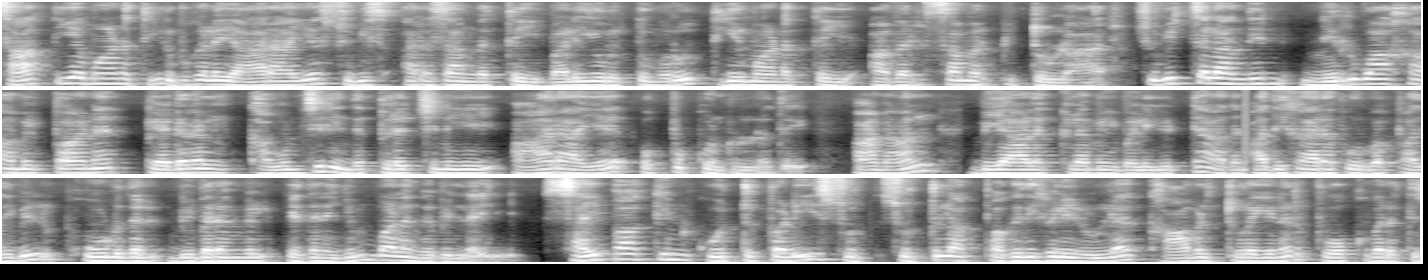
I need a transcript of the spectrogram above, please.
சாத்தியமான தீர்வுகளை ஆராய சுவிஸ் அரசாங்கத்தை வலியுறுத்தும் ஒரு தீர்மானத்தை அவர் சமர்ப்பித்துள்ளார். சுவிட்சர்லாந்தின் நிர்வாக அமைப்பான பெடரல் கவுன்சில் இந்த பிரச்சனையை ஆராய ஒப்புக்கொண்டுள்ளது. ஆனால் வியாழக்கிழமை வெளியிட்ட அதன் அதிகாரப்பூர்வ பதிவில் கூடுதல் விவரங்கள் எதனையும் வழங்கவில்லை. சைபாக்கின் கூற்றுப்படி சுற்றுலா பகுதிகளில் உள்ள காவல்துறையினர் போக்குவரத்து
